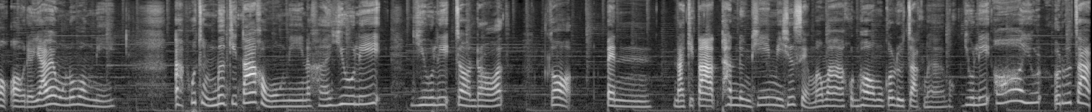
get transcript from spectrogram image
ออกออกเดี๋ยวย้ายไปวงนู้นวงนี้อะพูดถึงมือกีตาร์ของวงนี้นะคะยูริยูริจอห์นรอสก็เป็น นักกีตาร์ท่านหนึ่งที่มีชื่อเสียงมากๆ คุณพ่อมุกก็รู้จักนะ บอกยูริอ๋อยูรู้จัก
